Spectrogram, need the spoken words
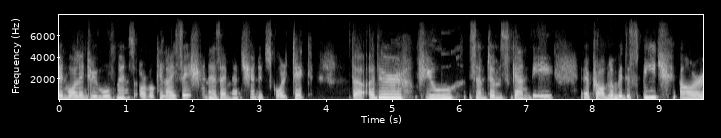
involuntary movements or vocalization. As I mentioned, it's called tic. The other few symptoms can be a problem with the speech, or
